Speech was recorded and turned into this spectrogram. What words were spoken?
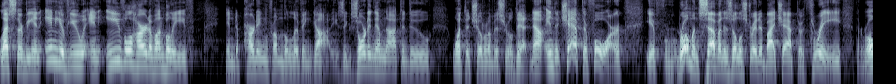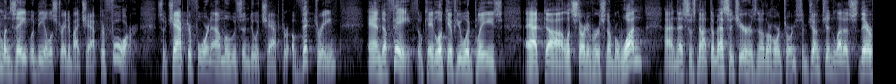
lest there be in any of you an evil heart of unbelief in departing from the living God. He's exhorting them not to do what the children of Israel did. Now, in the chapter 4, if Romans 7 is illustrated by chapter 3, then Romans 8 would be illustrated by chapter 4. So, chapter 4 now moves into a chapter of victory and a faith. Okay, look, if you would please, at, uh, let's start at verse number one. And this is not the message here, here's another hortatory subjunction. Let us, there,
